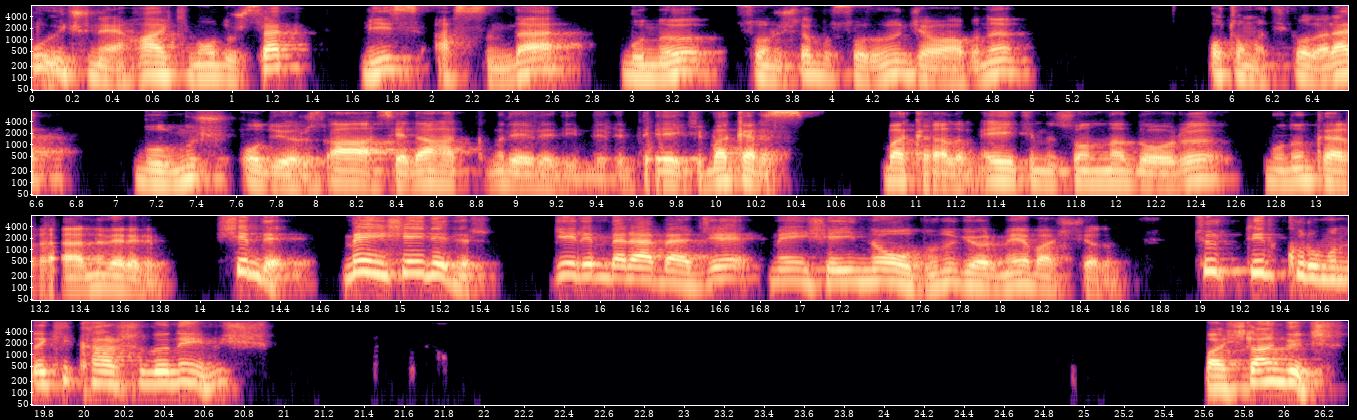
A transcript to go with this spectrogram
Bu üçüne hakim olursak biz aslında bunu sonuçta bu sorunun cevabını otomatik olarak bulmuş oluyoruz. Aa Seda hakkımı devredeyim dedi. Peki bakarız. Bakalım eğitimin sonuna doğru bunun kararını verelim. Şimdi menşe nedir? Gelin beraberce menşein ne olduğunu görmeye başlayalım. Türk Dil Kurumu'ndaki karşılığı neymiş? Başlangıç.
